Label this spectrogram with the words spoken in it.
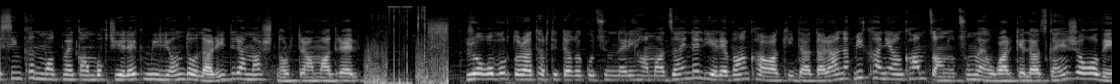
այսինքն մոտ 1.3 միլիոն դոլարի դրամաշնորհ տրամադրել։ Ժողովուրդ օրաթերթի տեղեկությունների համաձայն էլ Երևան քաղաքի դատարանը մի քանի անգամ ծանուցում է ուղարկել ազգային ժողովի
